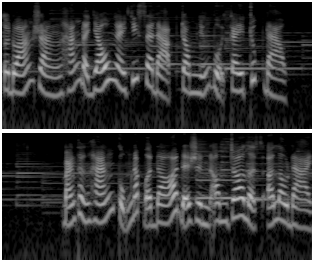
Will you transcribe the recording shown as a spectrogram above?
Tôi đoán rằng hắn đã giấu ngay chiếc xe đạp trong những bụi cây trúc đào. Bản thân hắn cũng nấp ở đó để rình ông Dulles ở lâu đài.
